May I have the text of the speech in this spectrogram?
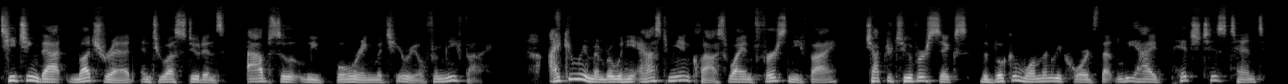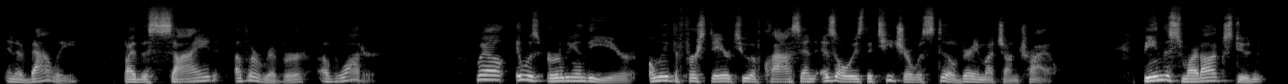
teaching that much read and to us students absolutely boring material from Nephi. I can remember when he asked me in class why in 1st Nephi chapter 2 verse 6 the Book of Mormon records that Lehi pitched his tent in a valley by the side of a river of water. Well, it was early in the year, only the first day or two of class, and as always, the teacher was still very much on trial. Being the smart aleck student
